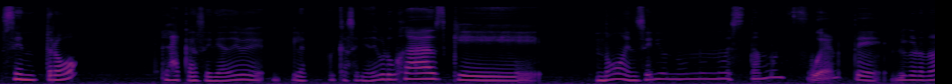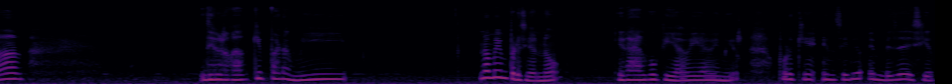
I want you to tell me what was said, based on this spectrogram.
se entró la cacería de la cacería de brujas que no, en serio, no, no, no, está muy fuerte, de verdad. De verdad que para mí no me impresionó, era algo que ya veía venir, porque en serio, en vez de decir,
